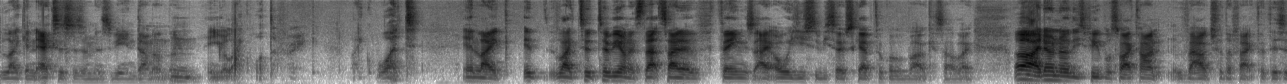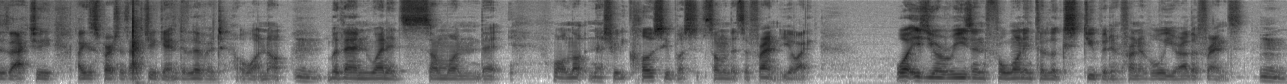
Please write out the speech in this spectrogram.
like an exorcism is being done on them. And you're like what the frick? Like what and like it like to, to be honest that side of things i always used to be so skeptical about because i was like oh i don't know these people so i can't vouch for the fact that this is actually like this person's actually getting delivered or whatnot. Mm. But then when it's someone that well not necessarily close to but someone that's a friend you're like what is your reason for wanting to look stupid in front of all your other friends? Mm.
